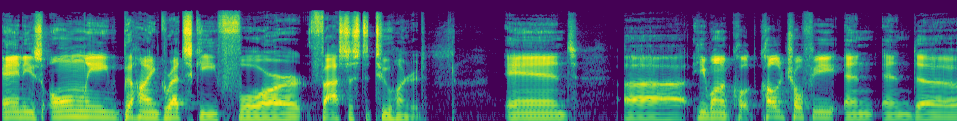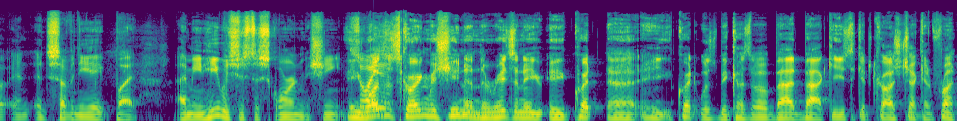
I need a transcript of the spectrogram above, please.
and he's only behind Gretzky for fastest to two hundred, and uh, he won a Col- Calder Trophy and and uh, in, in seventy eight. But I mean, he was just a scoring machine. He So I- was a scoring machine, and the reason he, he quit uh, he quit was because of a bad back. He used to get cross check in front,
